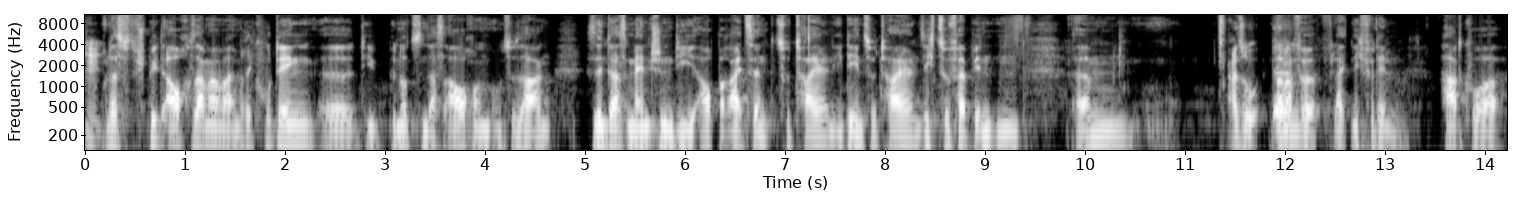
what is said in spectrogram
Mhm. Und das spielt auch, sagen wir mal, im Recruiting, äh, die benutzen das auch, um, um zu sagen, sind das Menschen, die auch bereit sind zu teilen, Ideen zu teilen, sich zu verbinden. Ähm, also, aber ähm, für vielleicht nicht für den Hardcore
